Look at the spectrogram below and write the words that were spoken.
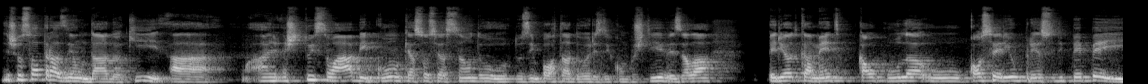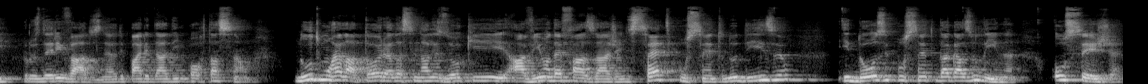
Deixa eu só trazer um dado aqui. A, a instituição ABICOM, que é a Associação do, dos Importadores de Combustíveis, ela periodicamente calcula o, qual seria o preço de PPI para os derivados, né, de paridade de importação. No último relatório, ela sinalizou que havia uma defasagem de 7% no diesel e 12% da gasolina. Ou seja,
